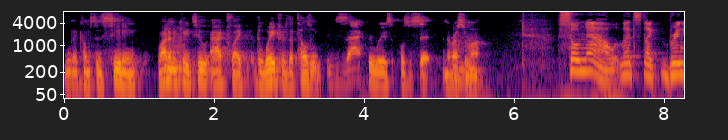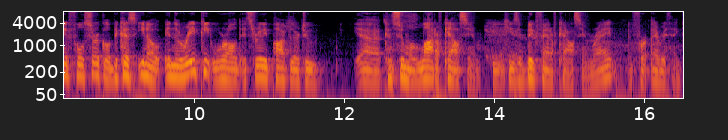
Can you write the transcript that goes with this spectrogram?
when it comes to seating. Vitamin K2 acts like the waitress that tells you exactly where you're supposed to sit in the restaurant. So now let's like bring it full circle because you know in the Ray Peat world, it's really popular to uh, consume a lot of calcium. He, he's a big fan of calcium, right, for everything.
